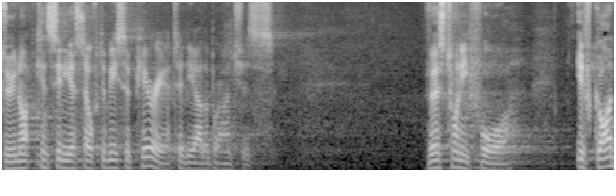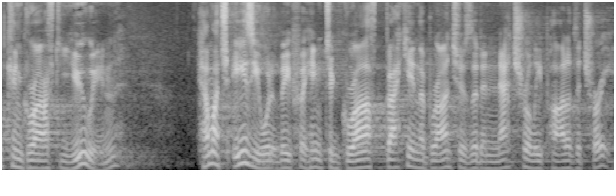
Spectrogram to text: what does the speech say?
do not consider yourself to be superior to the other branches. Verse 24 If God can graft you in, how much easier would it be for Him to graft back in the branches that are naturally part of the tree?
